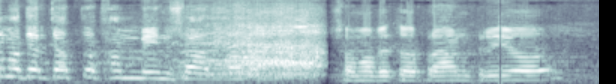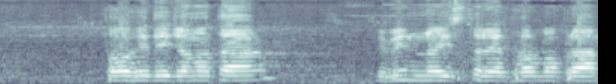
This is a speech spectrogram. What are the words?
আমাদের যাত্রা থামবে ইনশাআল্লাহ। সমবেত প্রাণ প্রিয় তৌহিদি জনতা, বিভিন্ন স্তরের ধর্মপ্রাণ,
